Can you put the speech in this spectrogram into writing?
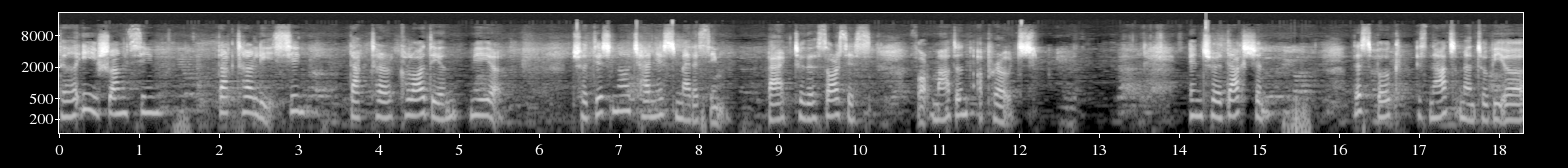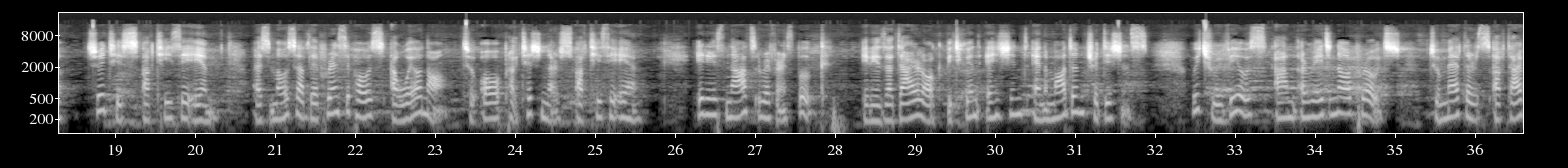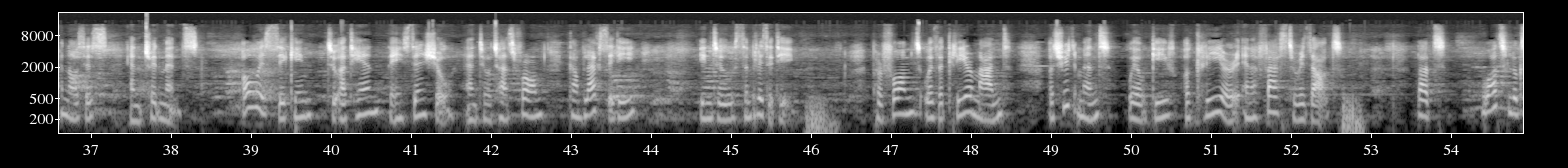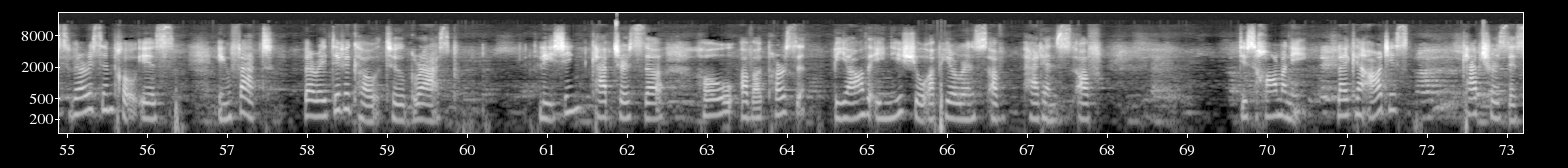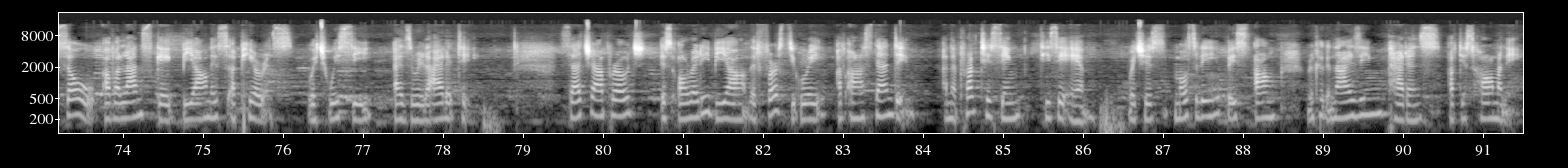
德艺双馨，Dr. Li Xin, Dr. Claudine Meyer, Traditional Chinese Medicine, Back to the Sources for Modern Approach. Introduction This book is not meant to be a treatise of TCM, as most of the principles are well known to all practitioners of TCM. It is not a reference book. it is a dialogue between ancient and modern traditions, which reveals an original approach to methods of diagnosis and treatments, always seeking to attain the essential and to transform complexity into simplicity. Performed with a clear mind, a treatment will give a clear and fast result. But what looks very simple is, in fact, very difficult to grasp. Li Xin captures the whole of a person beyond the initial appearance of patterns of disharmony, like an artist captures the soul of a landscape beyond its appearance, which we see as reality. Such an approach is already beyond the first degree of understanding and practicing TCM, which is mostly based on recognizing patterns of disharmony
